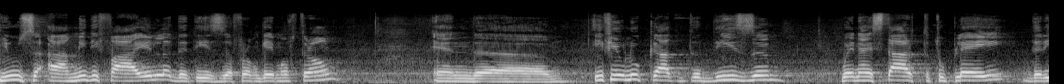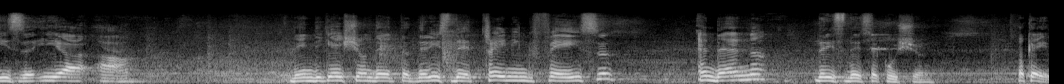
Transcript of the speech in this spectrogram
use a MIDI file that is from Game of Thrones. And uh, if you look at this, when I start to play, there is here uh, the indication that there is the training phase, and then there is the execution. Okay.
